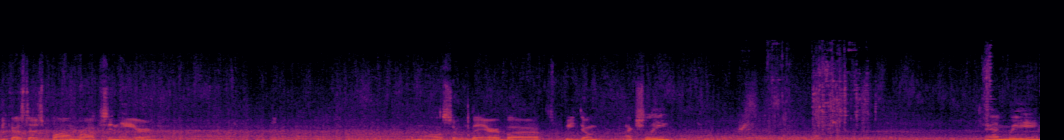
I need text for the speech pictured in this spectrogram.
Because there's bomb rocks in here. And also there, but we don't actually. Can we?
